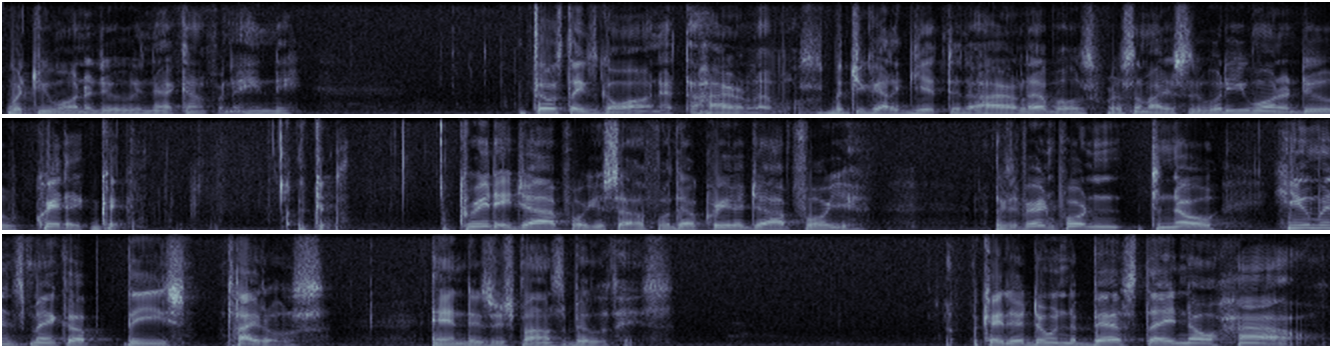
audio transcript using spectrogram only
what you want to do in that company, and the, those things go on at the higher levels, but you got to get to the higher levels where somebody says, "What do you want to do?" Create a create- a job for yourself. Well, they'll create a job for you. It's very important to know humans make up these titles and these responsibilities. Okay, they're doing the best they know how.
